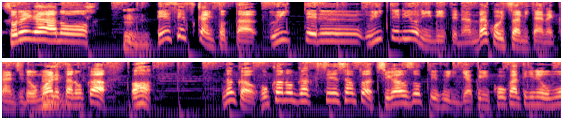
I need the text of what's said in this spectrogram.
それがあの、うん。面接官にとった浮いてる、浮いてるように見えてなんだこいつはみたいな感じで思われたのか、あ、なんか他の学生さんとは違うぞっていうふうに逆に好感的に思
